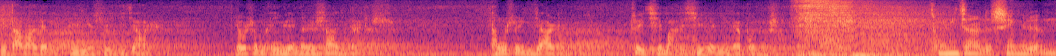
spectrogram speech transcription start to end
你大妈跟你毕竟是一家人，有什么恩怨那是上一代的事。同是一家人，最起码的信任应该不能少。同一家人的信任，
